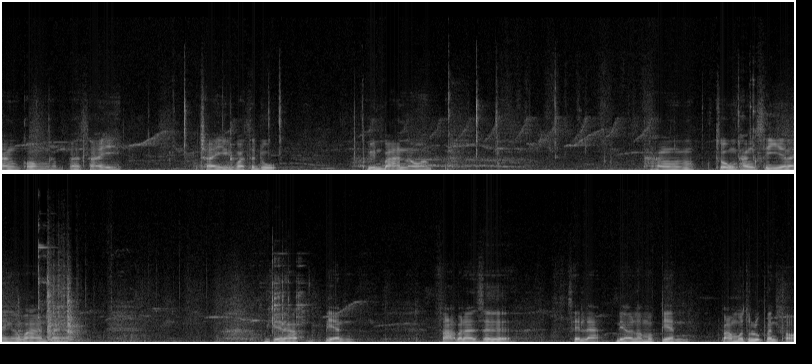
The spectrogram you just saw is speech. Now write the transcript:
ตั้งกล้องครับ อาศัยใช้วัสดุพื้นบ้านเอาครับถังทรงถังสีอะไรก็ว่านไปครับโอเคนะครับ เปลี่ยนฝาบาลานเซอร์ เสร็จแล้ว เดี๋ยวเรามาเปลี่ยน ฝาโมตอร์ลูปกันต่อ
